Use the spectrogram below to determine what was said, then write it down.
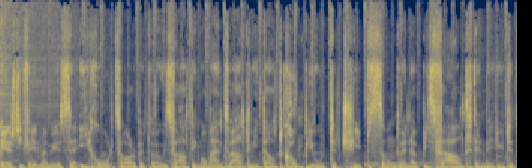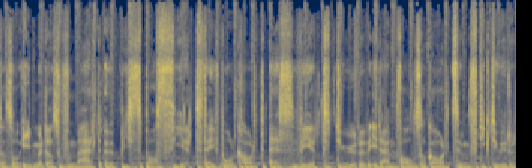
Erste Firmen müssen in Kurzarbeit, weil es fehlt im Moment weltweit an Computerchips. Und wenn etwas fehlt, dann bedeutet das auch immer, dass auf dem Markt etwas passiert. Dave Burkhardt, es wird teurer, in diesem Fall sogar zünftig teurer.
